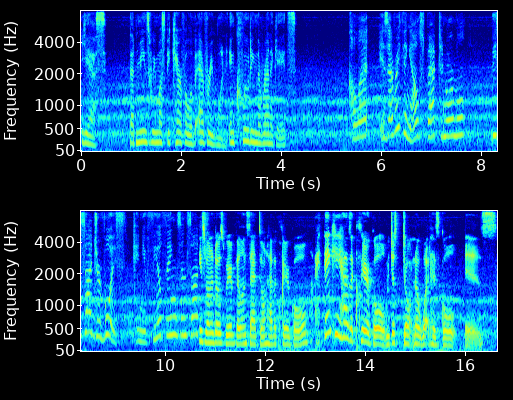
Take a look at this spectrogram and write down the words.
Yes. That means we must be careful of everyone, including the renegades. Colette, is everything else back to normal? Besides your voice, can you feel things and such? He's one of those weird villains that don't have a clear goal. I think he has a clear goal, we just don't know what his goal is.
